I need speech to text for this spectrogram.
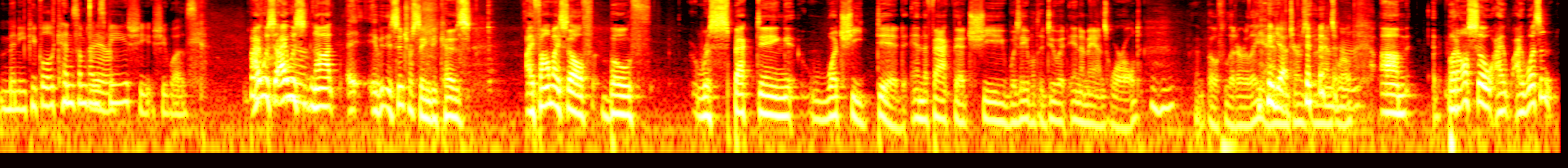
many people can sometimes Yeah. be, she she was. I was I was not. It, it's interesting because I found myself both respecting what she did and the fact that she was able to do it in a man's world, both literally and Yeah. in terms of a man's world. Um, but also, I, I wasn't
